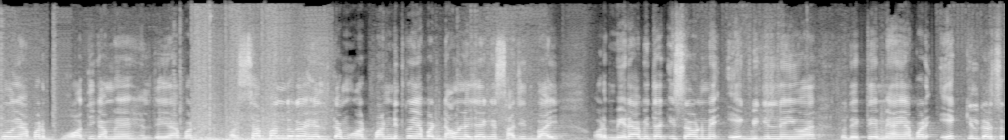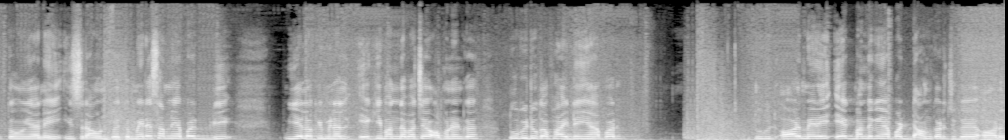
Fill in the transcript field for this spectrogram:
को यहाँ पर बहुत ही कम है हेल्थ यहाँ पर। और सब बंदों का हेल्थ कम और पंडित को यहाँ पर डाउन ले जाएँगे साजिद भाई। और मेरा अभी तक इस राउंड में एक भी किल नहीं हुआ है। तो देखते हैं मैं यहाँ पर एक किल कर सकता हूँ या नहीं इस राउंड पे। तो मेरे सामने यहाँ पर येलो क्रिमिनल एक ही बंदा बचा है ओपोनेंट का। टू बी टू का फाइट है यहाँ पर। टू और मेरे एक बंदे को यहाँ पर डाउन कर चुके हैं और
